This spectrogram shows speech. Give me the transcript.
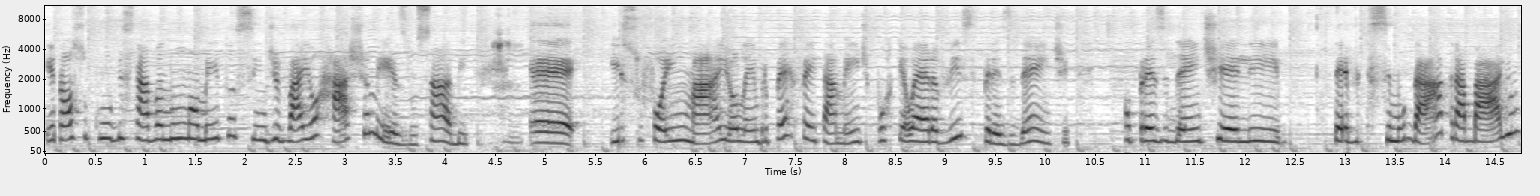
e nosso clube estava num momento assim de vai ou racha mesmo, sabe? É, isso foi em maio, eu lembro perfeitamente, porque eu era vice-presidente. O presidente ele teve que se mudar trabalho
